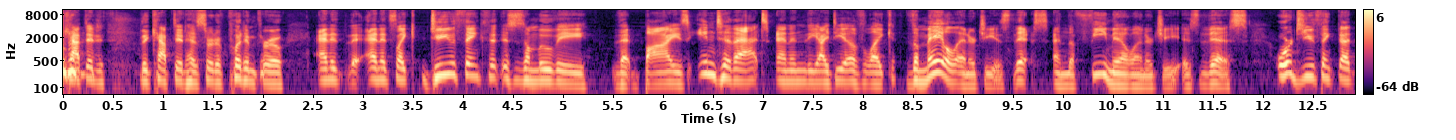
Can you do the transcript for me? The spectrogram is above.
captain the captain has sort of put him through, and it and it's like, do you think that this is a movie? That buys into that and in the idea of like the male energy is this and the female energy is this or do you think that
